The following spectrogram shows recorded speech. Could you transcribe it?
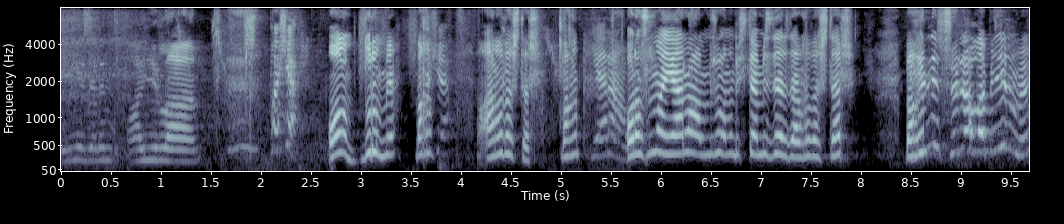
Yemin ederim ayı lan. Paşa. Oğlum durun ya. Bakın. Paşa. Arkadaşlar bakın. Yara. Orasından yara almış onu biz temizleriz arkadaşlar. Bakın. Birini şöyle alabilir mi?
